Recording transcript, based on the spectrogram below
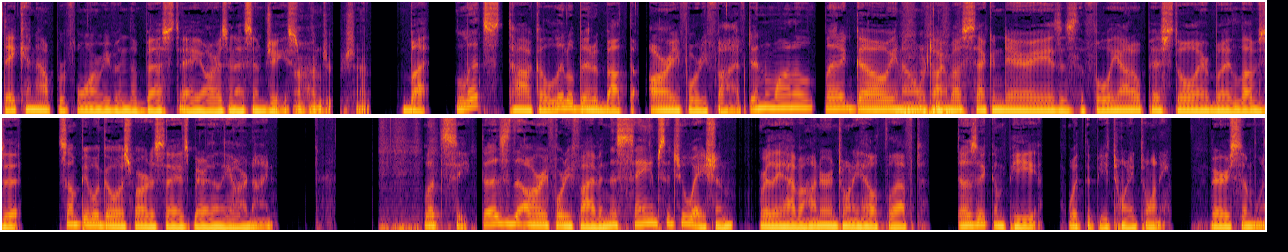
they can outperform even the best ARs and SMGs. A hundred percent. But let's talk a little bit about the RE45. Didn't want to let it go. You know, we're talking about secondaries. It's the fully auto pistol. Everybody loves it. Some people go as far to say it's better than the R9. Let's see. Does the RE45 in the same situation where they have 120 health left, does it compete with the P2020? Very similar.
